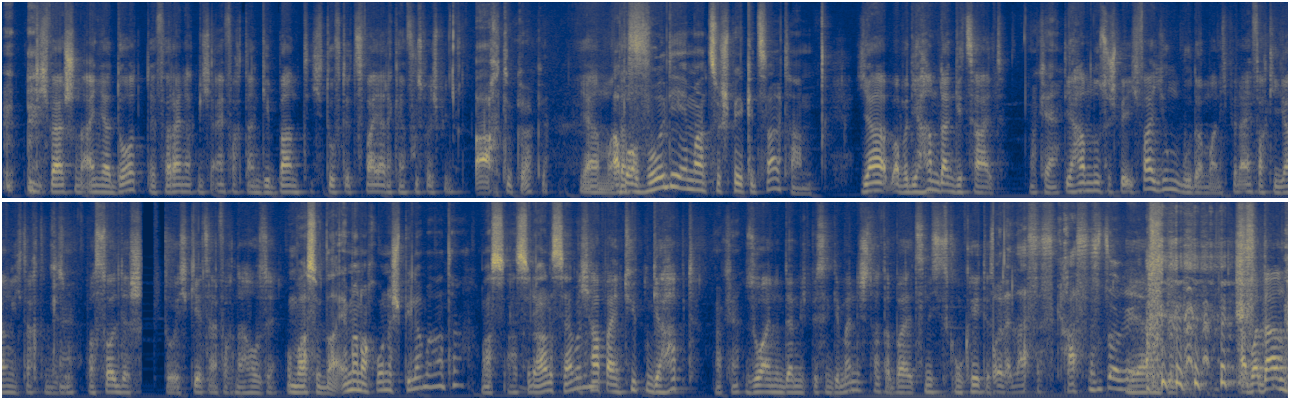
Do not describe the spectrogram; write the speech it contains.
Und ich war ja schon ein Jahr dort. Der Verein hat mich einfach dann gebannt. Ich durfte zwei Jahre kein Fußball spielen. Ach du Kacke. Ja, Mann, Aber obwohl die immer zu spät gezahlt haben. ja, aber die haben dann gezahlt. Okay. Die haben nur zu spät. Ich war jung, Bruder, Mann. Ich bin einfach gegangen. Ich dachte mir so, was soll der Sch so, ich gehe jetzt einfach nach Hause. Und warst du da immer noch ohne Spielerberater? Was, hast du da alles selber Ich gemacht? habe einen Typen gehabt, Okay. so einen, der mich ein bisschen gemanagt hat, aber jetzt nichts Konkretes. Oder das ist krass, Story. Ja, aber dann,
